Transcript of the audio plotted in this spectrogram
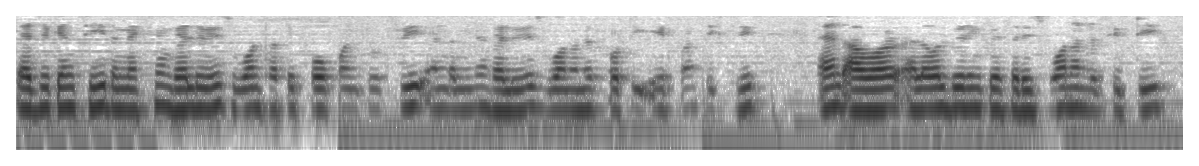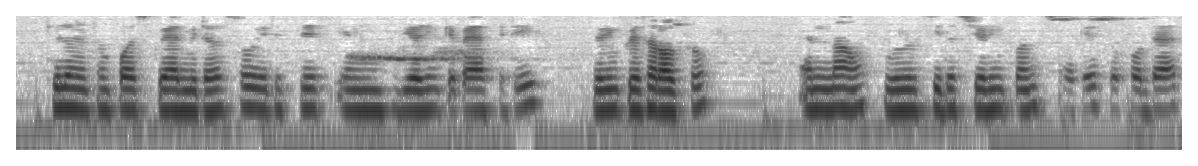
as you can see the maximum value is 134.23 and the minimum value is 148.63 and our allowable bearing pressure is 150 kilonewton per square meter. So it is safe in bearing capacity bearing pressure also. And now we will see the shearing punch. Okay so for that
